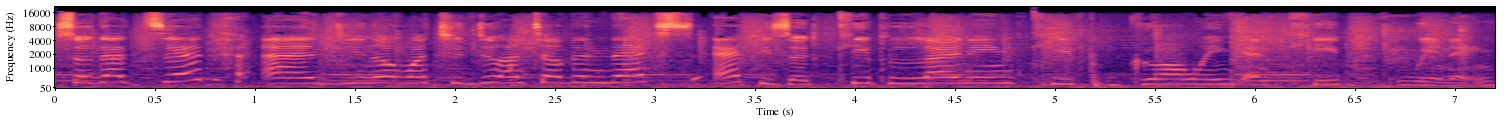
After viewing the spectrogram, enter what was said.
So that's it and you know what to do until the next episode. Keep learning keep growing and keep winning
